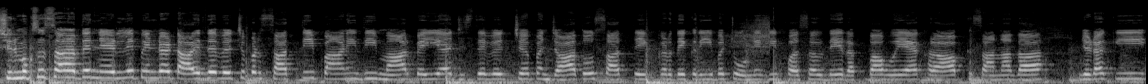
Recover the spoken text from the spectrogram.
ਸ਼੍ਰੀ ਮੁਕਤਸਰ ਸਾਹਿਬ ਦੇ ਨੇੜਲੇ ਪਿੰਡ ਅਟਾਰੀ ਦੇ ਵਿੱਚ ਬਰਸਾਤੀ ਪਾਣੀ ਦੀ ਮਾਰ ਪਈ ਹੈ, ਜਿਸ ਦੇ ਵਿੱਚ 50 ਤੋਂ 7 ਏਕੜ ਦੇ ਕਰੀਬ ਝੋਨੇ ਦੀ ਫਸਲ ਦੇ ਰਕਬਾ ਹੋਇਆ ਹੈ। ਖਰਾਬ ਕਿਸਾਨਾਂ ਦਾ ਜਿਹੜਾ ਕਿ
